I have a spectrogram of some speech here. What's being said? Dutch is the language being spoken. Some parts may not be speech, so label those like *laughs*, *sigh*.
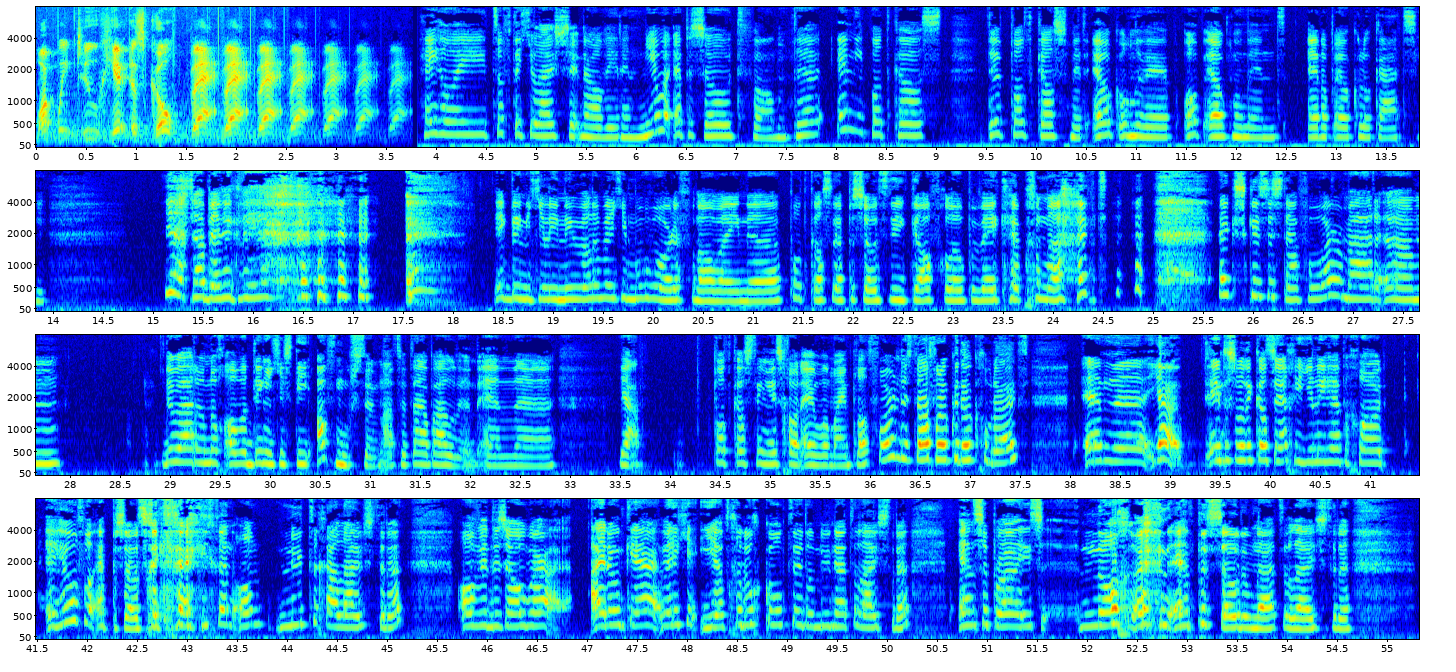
What we do here is go back, back, back, back, back, back, back. Hey hoi, tof dat je luistert naar alweer een nieuwe episode van de Andy Podcast. De podcast met elk onderwerp, op elk moment en op elke locatie. Ja, daar ben ik weer. *laughs* ik denk dat jullie nu wel een beetje moe worden van al mijn eh, podcast-episodes die ik de afgelopen week heb *laughs* gemaakt. Excuses daarvoor, maar ehm, er waren nogal wat dingetjes die af moesten. Laten we het daarop houden. En eh, ja, podcasting is gewoon een van mijn platform, dus daarvoor heb ik het ook gebruikt. En eh, ja, het enige wat ik kan zeggen, jullie hebben gewoon heel veel episodes *laughs* gekregen om nu te gaan luisteren. Of in de zomer, I don't care. Weet je, je hebt genoeg content om nu naar te luisteren. En surprise, nog *laughs* een episode om naar te luisteren.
